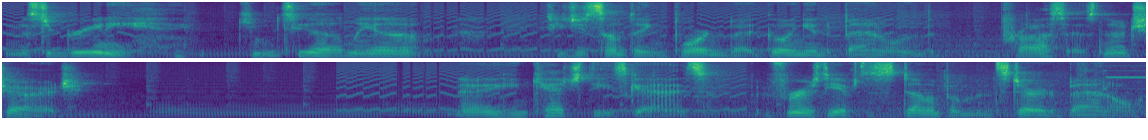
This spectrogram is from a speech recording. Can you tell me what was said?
Mr. Greeny. Can you two help me out? Teach you something important about going into battle in the process, no charge. Now you can catch these guys, but first you have to stomp them and start a battle.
